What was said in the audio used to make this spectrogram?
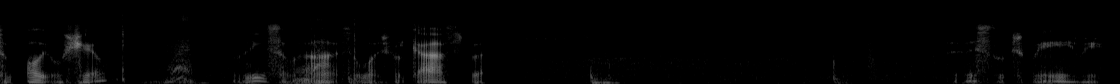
some oil shale. I need some of that, so much for gas, but this looks way, way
